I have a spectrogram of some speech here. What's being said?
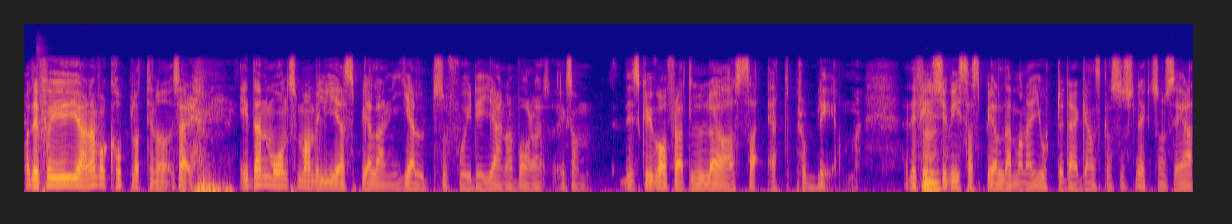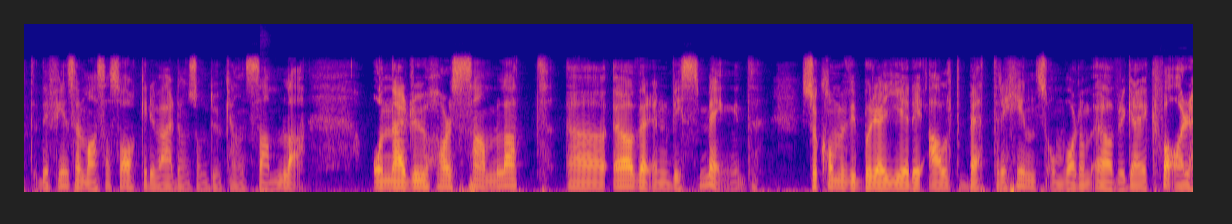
Och det får ju gärna vara kopplat till något, så här, i den mån som man vill ge spelaren hjälp så får ju det gärna vara liksom, det ska ju vara för att lösa ett problem. Det finns mm. ju vissa spel där man har gjort det där ganska så snyggt som säger att det finns en massa saker i världen som du kan samla. Och när du har samlat uh, över en viss mängd så kommer vi börja ge dig allt bättre hints om var de övriga är kvar.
